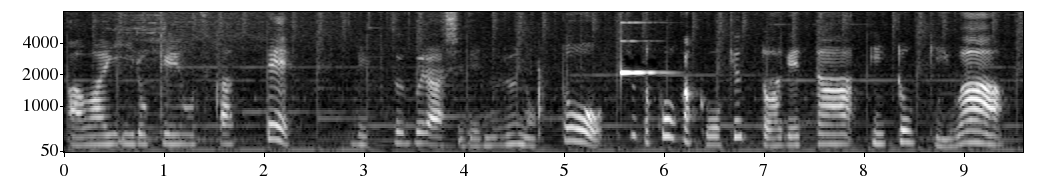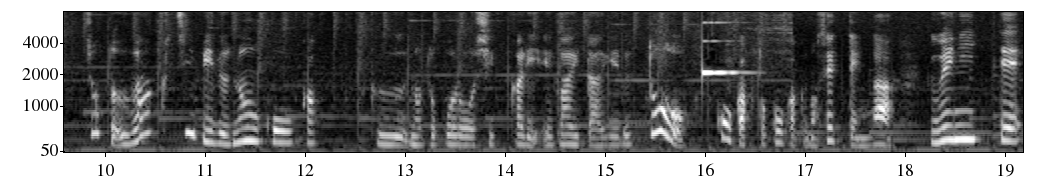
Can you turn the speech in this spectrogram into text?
淡い色系を使ってリップブラシで塗るのとちょっと口角をキュッと上げたい時はちょっと上唇の口角のところをしっかり描いてあげると口角と口角の接点が上に行って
